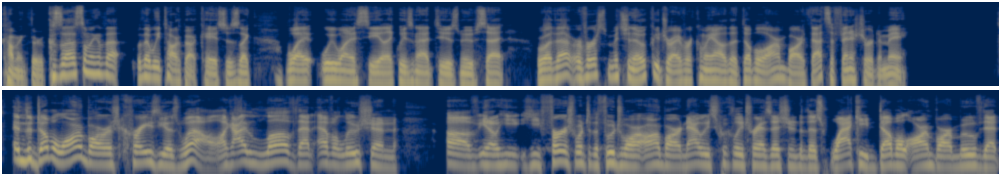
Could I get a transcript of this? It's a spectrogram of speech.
coming through. Because that's something that that we talked about, Case, is like what we want to see, like he's going to do his move set. Well, that reverse Michinoku driver coming out of the double armbar, that's a finisher to me. And the double armbar is crazy as well. Like I love that evolution of you know he he first went to the Fujiwara armbar, now he's quickly transitioned to this wacky double armbar move that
